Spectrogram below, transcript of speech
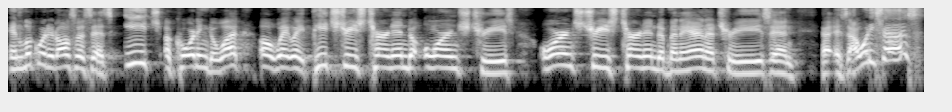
And look what it also says each according to what? Oh, wait, wait. Peach trees turn into orange trees, orange trees turn into banana trees. And uh, is that what he says?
